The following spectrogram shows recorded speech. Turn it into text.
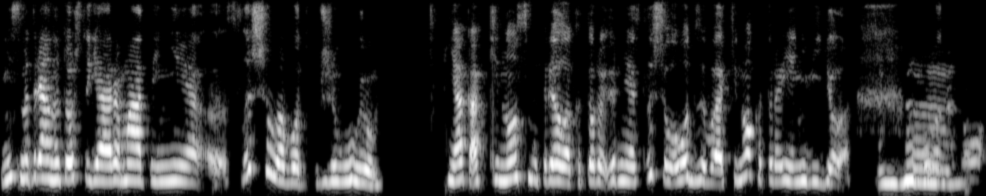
несмотря на то, что я ароматы не э, слышала вот вживую, я как кино смотрела, которое, вернее, слышала отзывы о кино, которое я не видела. Вот, но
